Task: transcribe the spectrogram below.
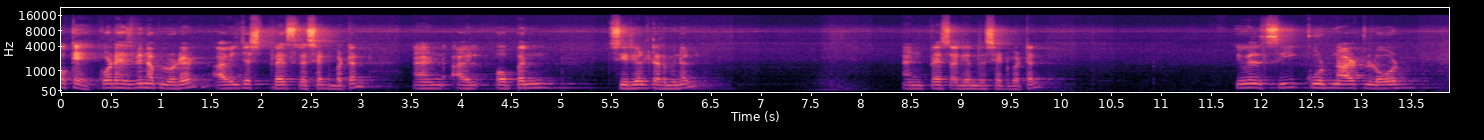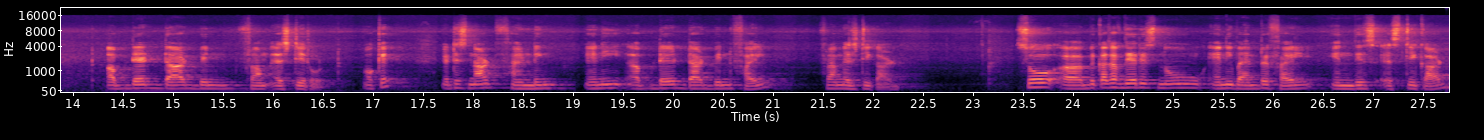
okay code has been uploaded. I will just press reset button and I will open serial terminal and press again reset button. You will see could not load update dot bin from SD root. Okay? It is not finding any update dot bin file from SD card. So uh, because of there is no any binary file in this SD card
